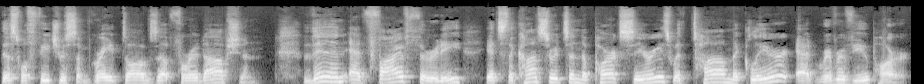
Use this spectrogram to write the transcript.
This will feature some great dogs up for adoption. Then at 5.30, it's the Concerts in the Park series with Tom McLear at Riverview Park.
